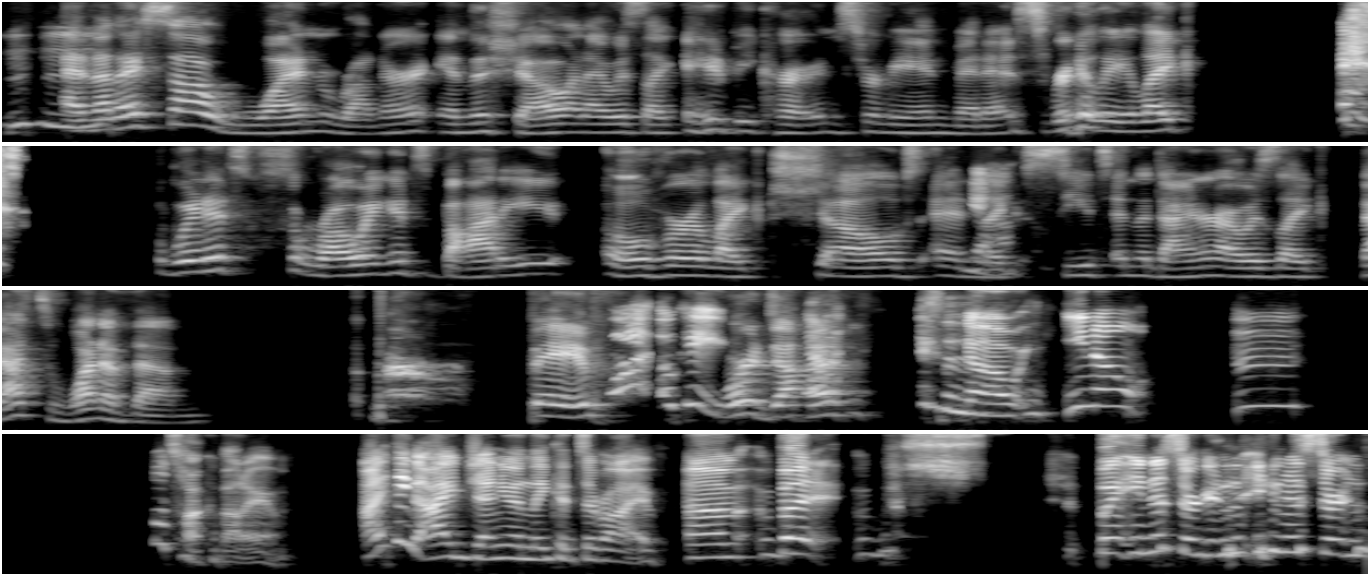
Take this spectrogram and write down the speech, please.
mhm. And then I saw one runner in the show, and I was like, it'd be curtains for me in minutes, really. Like when it's throwing its body over like shelves and Yeah. like seats in the diner, I was like, that's one of them. Babe, What? Okay. we're done. No, you know, mm, we'll talk about it. I think I genuinely could survive. Um, but but in a certain in a certain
